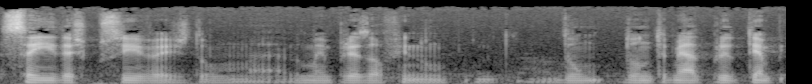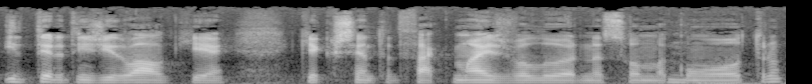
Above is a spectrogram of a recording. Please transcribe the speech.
saídas possíveis de uma, de uma, empresa ao fim de um, de, um, de um, determinado período de tempo e de ter atingido algo que, é, que acrescenta de facto mais valor na soma com o outro,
